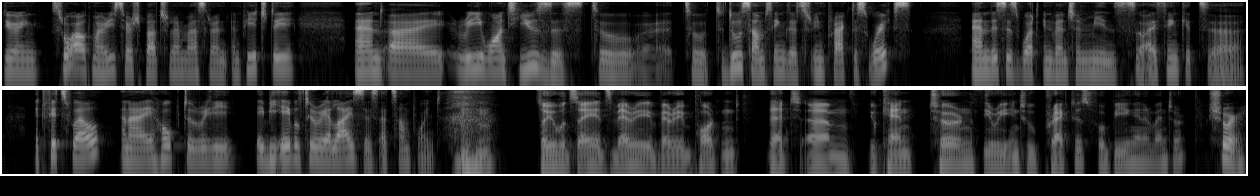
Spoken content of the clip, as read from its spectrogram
during throughout my research, bachelor, master, and, and PhD, and I really want to use this to uh, to to do something that in practice works, and this is what invention means. So I think it uh, it fits well, and I hope to really be able to realize this at some point. Mm -hmm. So you would say it's very very important that um, you can turn theory into practice for being an inventor? Sure,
